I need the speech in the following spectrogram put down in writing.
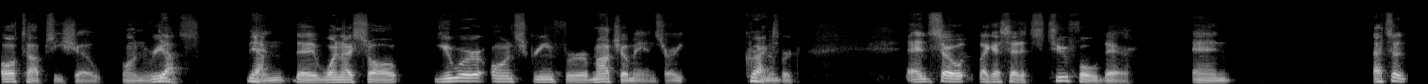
autopsy show on Reelz. Yeah. And the one I saw, you were on screen for Macho Man's, right? I Correct. remember. And so, like I said, it's twofold there. And that's a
